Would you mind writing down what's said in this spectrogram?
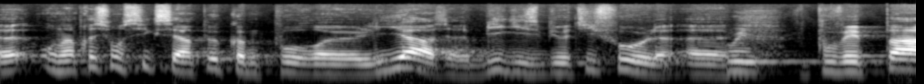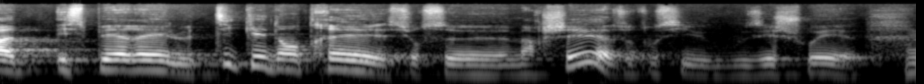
Euh, on a l'impression aussi que c'est un peu comme pour euh, l'IA, c'est-à-dire big is beautiful. Vous ne pouvez pas espérer le ticket d'entrée sur ce marché, surtout si vous échouez, hmm.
